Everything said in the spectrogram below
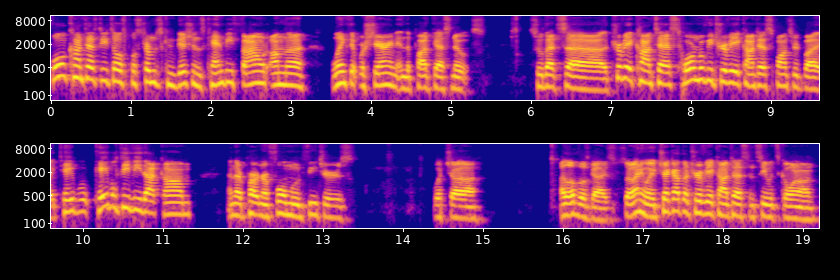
Full contest details plus terms and conditions can be found on the link that we're sharing in the podcast notes. So that's uh trivia contest, horror movie trivia contest sponsored by table cabletv.com and their partner Full Moon Features, which uh I love those guys. So anyway, check out their trivia contest and see what's going on.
